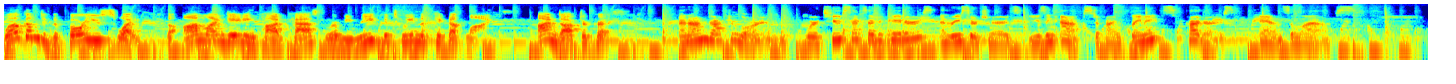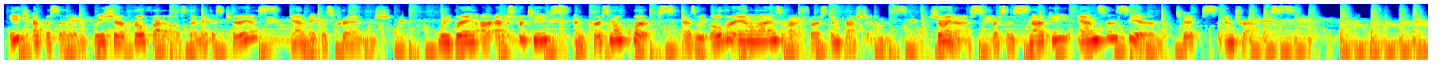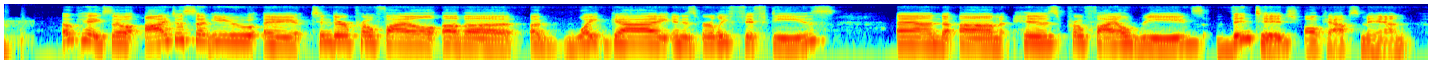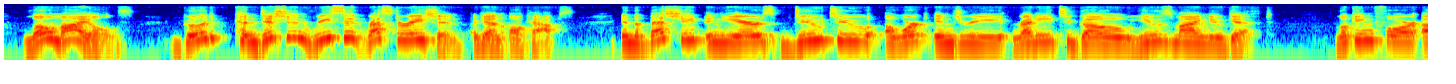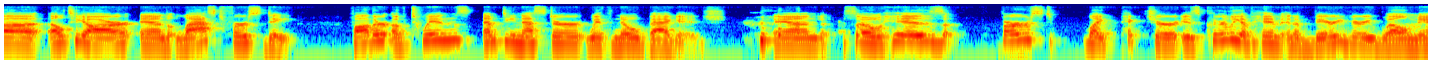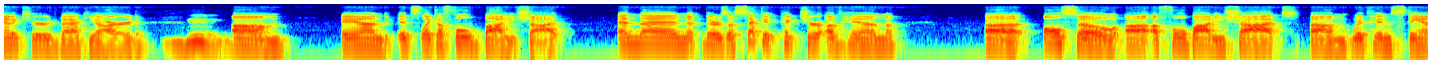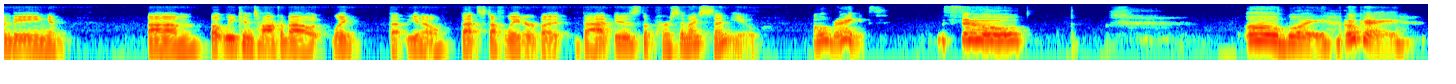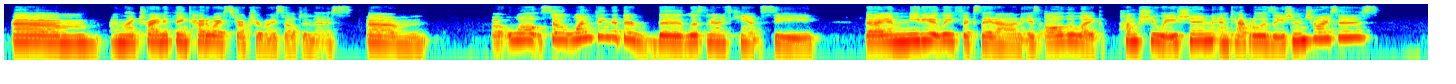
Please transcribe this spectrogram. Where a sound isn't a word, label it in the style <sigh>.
Welcome to Before You Swipe, the online dating podcast where we read between the pickup lines. I'm Dr. Chris. And I'm Dr. Lauren. We're two sex educators and research nerds using apps to find playmates, partners, and some laughs. Each episode, we share profiles that make us curious and make us cringe. We bring our expertise and personal quirks as we overanalyze our first impressions. Join us for some snarky and sincere tips and traps. Okay, so I just sent you a Tinder profile of a, a white guy in his early 50s. And um, his profile reads vintage, all caps, man, low miles, good condition, recent restoration, again, all caps, in the best shape in years due to a work injury, ready to go, use my new gift looking for a LTR and last first date. Father of twins, empty nester with no baggage. <laughs> and so his first like picture is clearly of him in a very very well manicured backyard. Mm-hmm. Um and it's like a full body shot. And then there's a second picture of him uh, also uh, a full body shot um, with him standing. Um, but we can talk about like that, you know, that stuff later. But that is the person I sent you. All right. So, oh boy. Okay. Um, I'm like trying to think, how do I structure myself in this? Um, uh, well, so one thing that the the listeners can't see that I immediately fixate on is all the like punctuation and capitalization choices.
